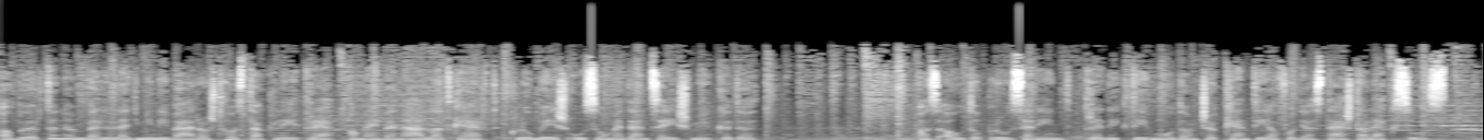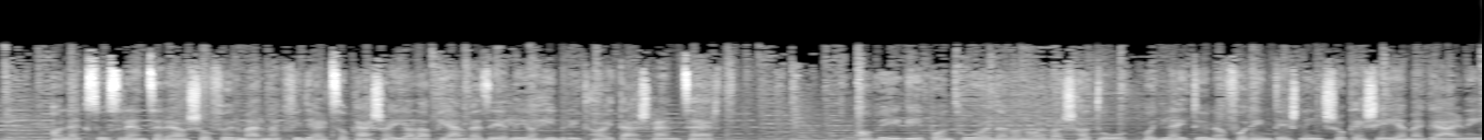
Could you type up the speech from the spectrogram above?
A börtönön belül egy minivárost hoztak létre, amelyben állatkert, klub és úszómedence is működött. Az Autopro szerint prediktív módon csökkenti a fogyasztást a Lexus. A Lexus rendszere a sofőr már megfigyelt szokásai alapján vezérli a hibrid hajtásrendszert. A vg.hu oldalon olvasható, hogy lejtőn a forint és nincs sok esélye megállni.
